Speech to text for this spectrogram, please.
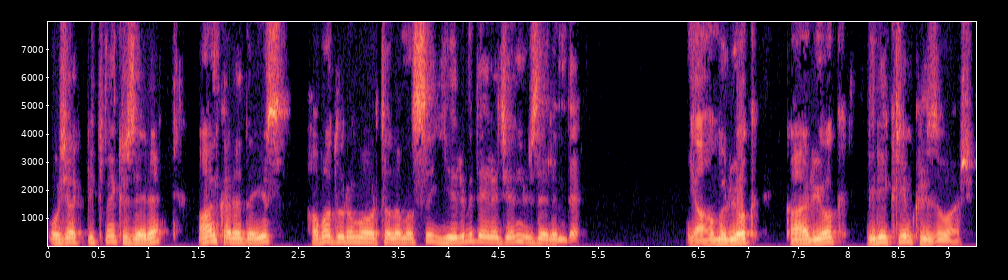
Ocak bitmek üzere. Ankara'dayız. Hava durumu ortalaması 20 derecenin üzerinde. Yağmur yok, kar yok. Bir iklim krizi var.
